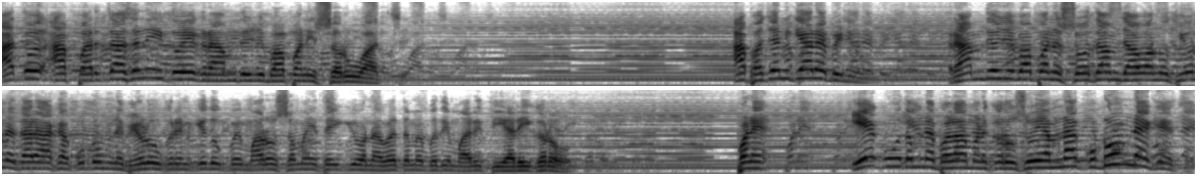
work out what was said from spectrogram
આ તો આ પરચા છે ને એ તો એક રામદેવજી બાપાની શરૂઆત છે. આ ભજન ક્યારે બન્યું? રામદેવજી બાપાને સોધામ જવાનું થયું ને, ત્યારે આખા કુટુંબને ભેળું કરીને કીધું કે ભાઈ, મારો સમય થઈ ગયો અને હવે તમે બધી મારી તૈયારી કરો. પણ એક હું તમને ભલામણ કરું છું, એમના કુટુંબને કહે છે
